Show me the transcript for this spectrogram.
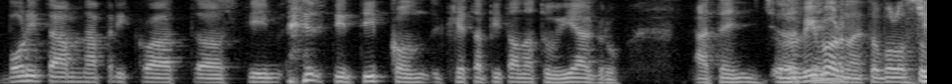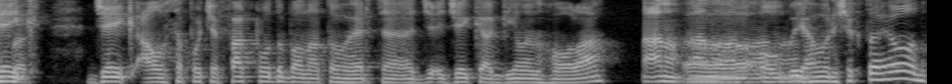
boli tam napríklad uh, s tým, s tým typkom, keď sa pýtal na tú Viagru, a ten, to ten výborné, to bolo super. Jake, Jake, a on sa počas fakt podobal na toho herca Jakea Gyllenhaala. Áno, áno, áno, áno. Ja hovorím, že to je on.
